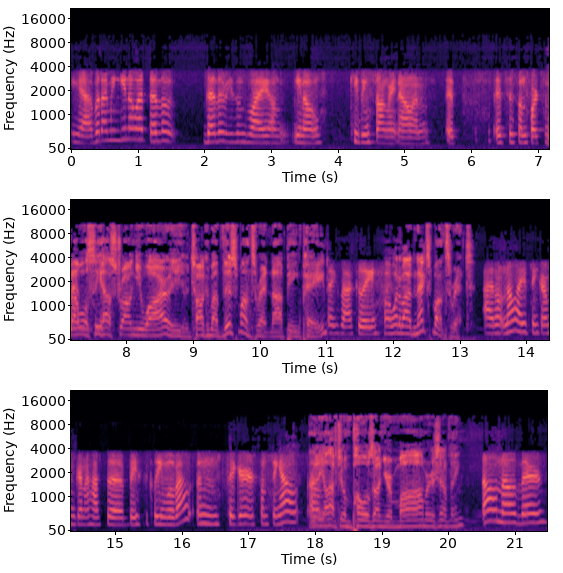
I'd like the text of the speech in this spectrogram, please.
Yeah, but I mean, you know what? They're the they're the reasons why I'm, you know, keeping strong right now, and it's it's just unfortunate. Well, we'll see how strong you are. You talk about this month's rent not being paid. Exactly. Well, what about next month's rent? I don't know. I think I'm gonna have to basically move out and figure something out. Uh, Um, you'll have to impose on your mom or something. oh no, they're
